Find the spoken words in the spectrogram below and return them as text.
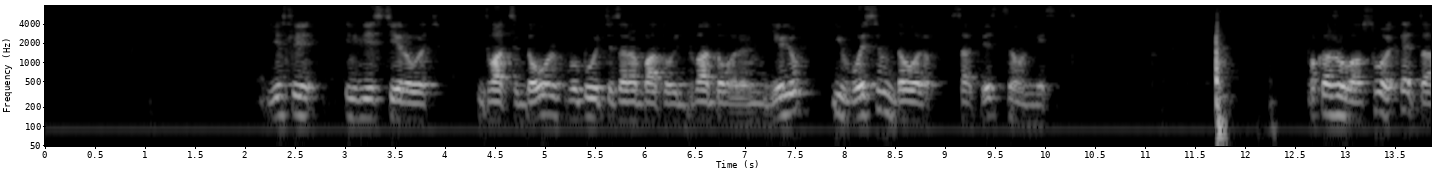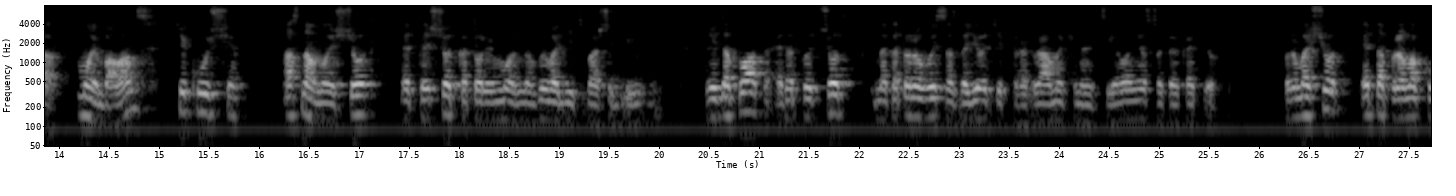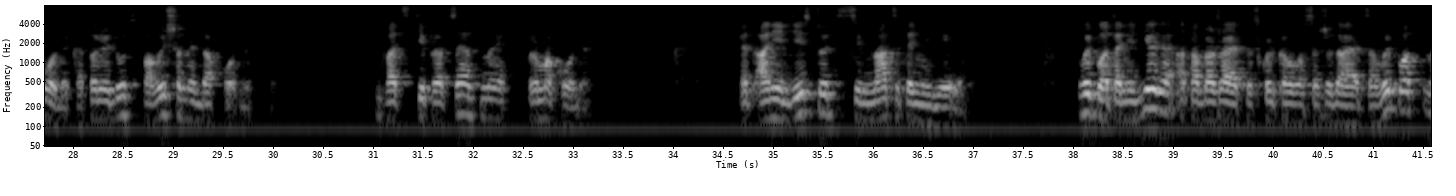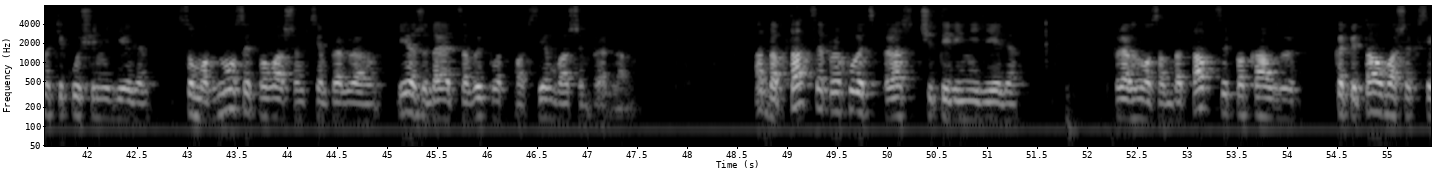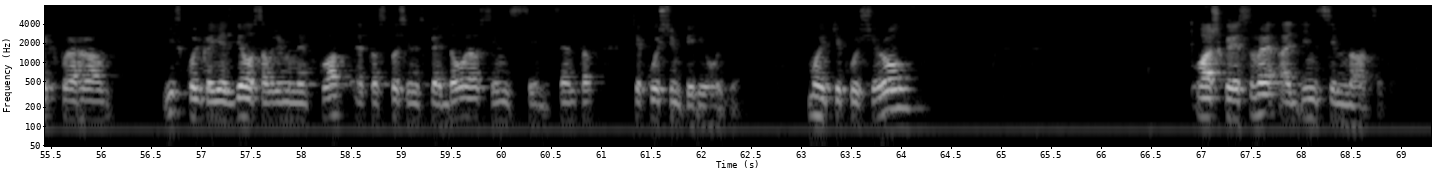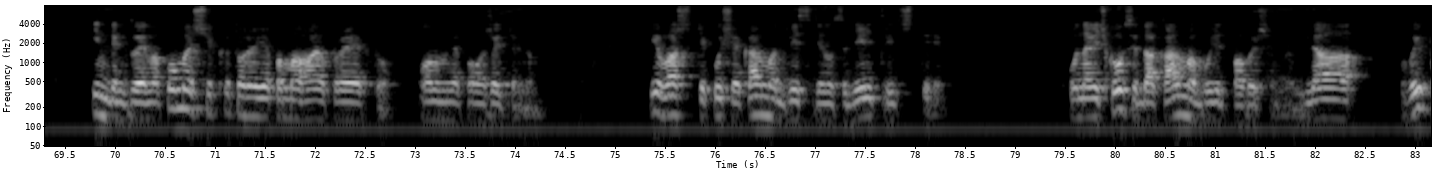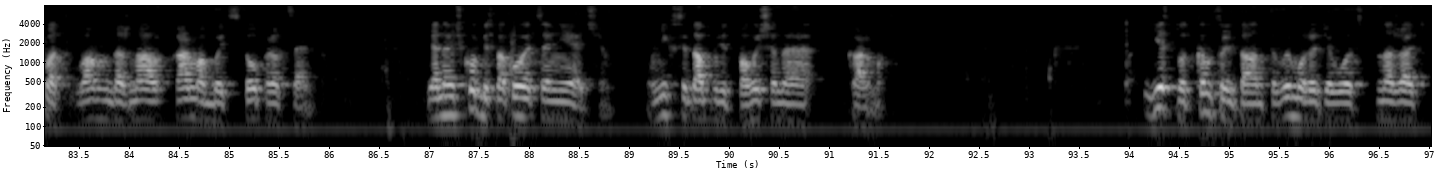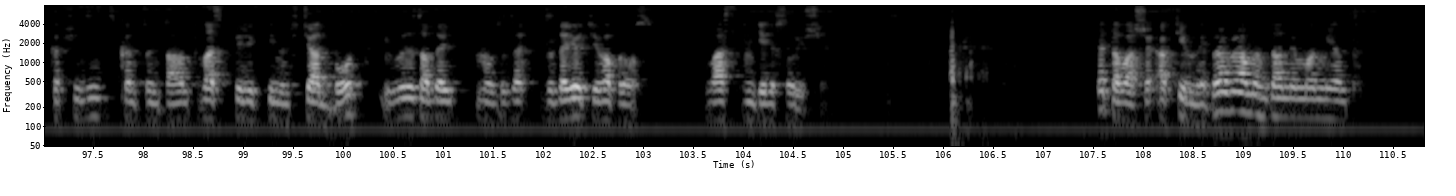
Если инвестировать 20 долларов, вы будете зарабатывать 2 доллара в неделю и 8 долларов, соответственно, в месяц. Покажу вам свой, это мой баланс текущий. Основной счет, это счет, который можно выводить ваши деньги. Предоплата – это тот счет, на который вы создаете программы финансирования суперкопилки. Промосчет – это промокоды, которые идут с повышенной доходностью. 20% промокоды. Это они действуют с 17 недели. Выплата недели отображается, сколько у вас ожидается выплат на текущей неделе, сумма взноса по вашим всем программам и ожидается выплат по всем вашим программам. Адаптация проходит раз в 4 недели. Прогноз адаптации показывает капитал ваших всех программ. И сколько я сделал современный вклад, это 175 долларов 77 центов в текущем периоде. Мой текущий ролл ваш КСВ 1.17. Индекс взаимопомощи, который я помогаю проекту, он у меня положительным. И ваша текущая карма 299.34. У новичков всегда карма будет повышена. Для выплат вам должна карма быть 100%. Для новичков беспокоиться не о чем. У них всегда будет повышенная карма. Есть тут консультанты, вы можете вот нажать консультант, вас перекинуть в чат-бот, и вы задаете, ну, задаете вопрос, вас интересующий. Это ваши активные программы в данный момент.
